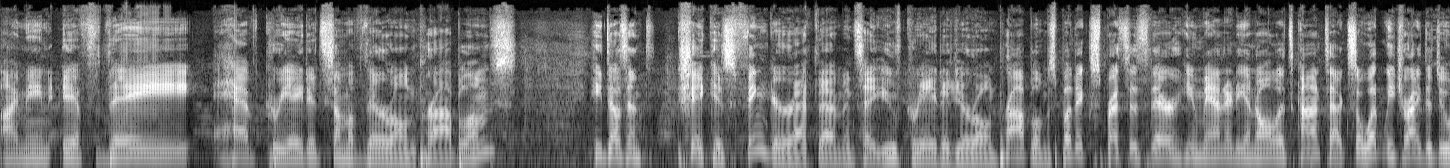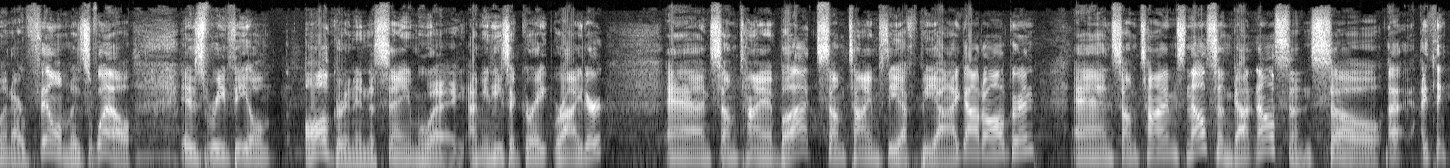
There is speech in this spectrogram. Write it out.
I mean, if they have created some of their own problems, he doesn't shake his finger at them and say, You've created your own problems, but expresses their humanity in all its context. So, what we tried to do in our film as well is reveal Algren in the same way. I mean, he's a great writer. And sometimes, but sometimes the FBI got Algren, and sometimes Nelson got Nelson. So I, I think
